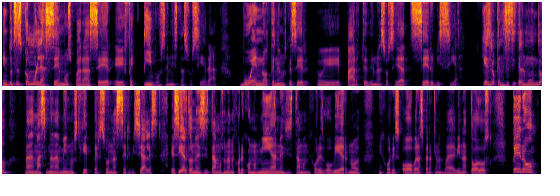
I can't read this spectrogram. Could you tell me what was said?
Entonces, ¿cómo le hacemos para ser efectivos en esta sociedad? Bueno, tenemos que ser eh, parte de una sociedad servicial. ¿Qué es lo que necesita el mundo? Nada más y nada menos que personas serviciales. Es cierto, necesitamos una mejor economía, necesitamos mejores gobiernos, mejores obras para que nos vaya bien a todos, pero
